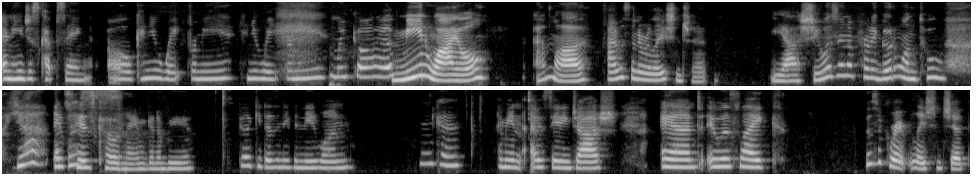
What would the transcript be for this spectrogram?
And he just kept saying, Oh, can you wait for me? Can you wait for me? Oh my god. Meanwhile, Emma, I was in a relationship. yeah, she was in a pretty good one too. Yeah, it's it was his code name gonna be? I feel like he doesn't even need one. Okay. I mean, I was dating Josh, and it was like it was a great relationship.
